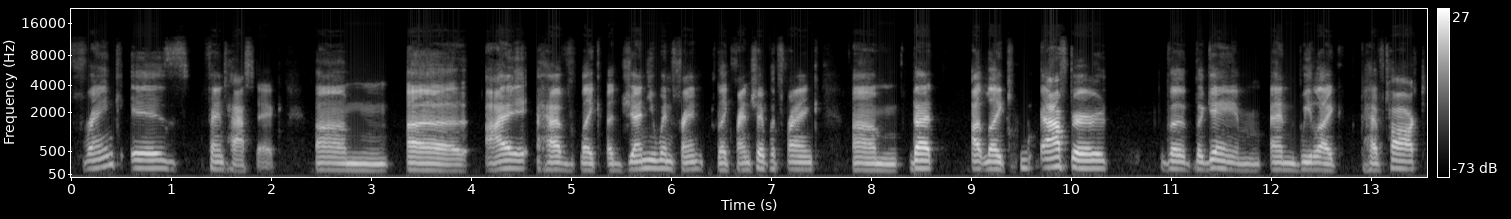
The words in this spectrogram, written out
Frank is fantastic. Um, uh, I have like a genuine friend, like friendship with Frank. Um, that uh, like after the the game and we like have talked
